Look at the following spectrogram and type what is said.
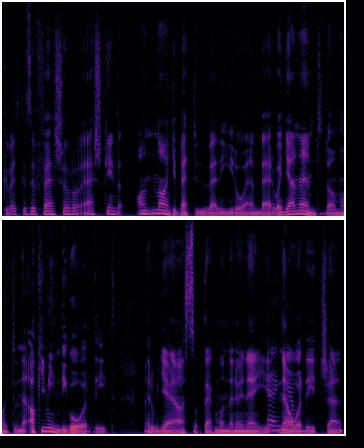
Következő felsorolásként a nagy betűvel író ember, vagy a nem tudom, hogy tudna, aki mindig ordít. Mert ugye azt szokták mondani, hogy ne, ír, ne Engem- ordítsál.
